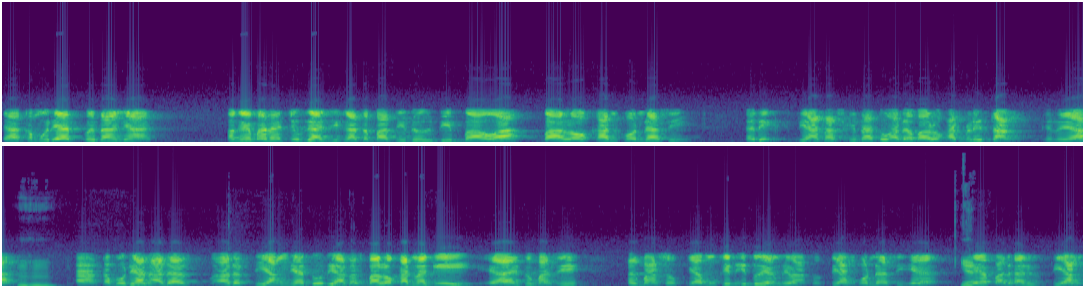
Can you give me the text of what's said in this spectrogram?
ya kemudian pertanyaan, bagaimana juga jika tempat tidur di bawah balokan pondasi? Jadi di atas kita tuh ada balokan melintang, gitu ya. Mhm. Nah, kemudian ada ada tiangnya tuh di atas balokan lagi, ya itu masih termasuk ya mungkin itu yang dimaksud tiang pondasinya. Ya. Ya, padahal itu tiang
